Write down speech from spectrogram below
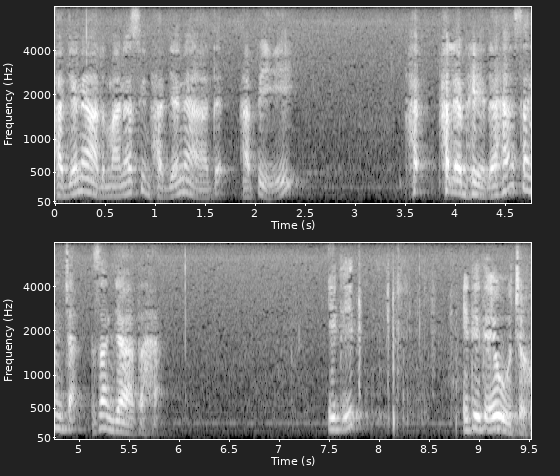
भजनात् मनसि भजनात् अपि फलभेदः सञ्जा सञ्जातः इति इति ते ऊचुः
